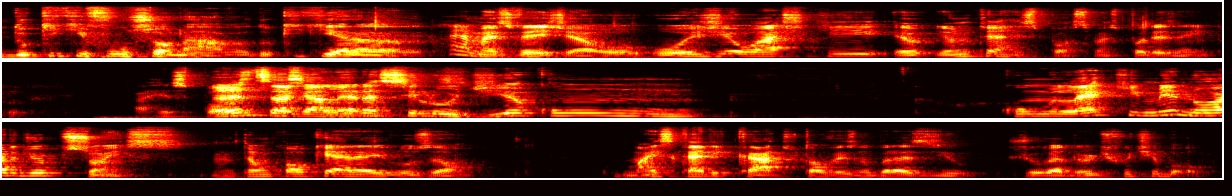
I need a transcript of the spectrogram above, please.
do que que funcionava, do que que era É, mas veja, ho- hoje eu acho que. Eu, eu não tenho a resposta, mas por exemplo, A resposta antes a das galera se iludia com. com um leque menor de opções. Então qual que era a ilusão? Mais caricato, talvez, no Brasil: jogador de futebol.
